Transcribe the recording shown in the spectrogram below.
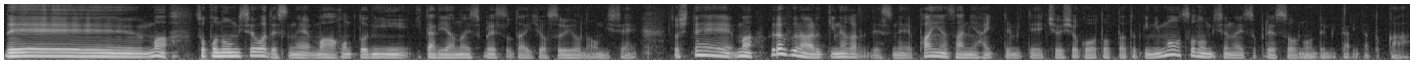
でまあそこのお店はですねまあ本当にイタリアのエスプレッソを代表するようなお店。そしてまあふらふら歩きながらですねパン屋さんに入ってみて昼食をとった時にもそのお店のエスプレッソを飲んでみたりだとか。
